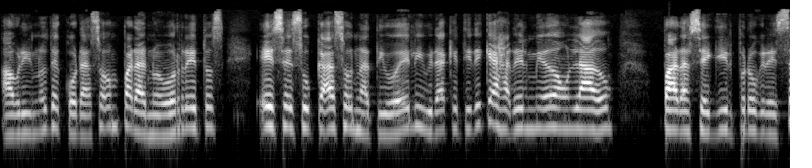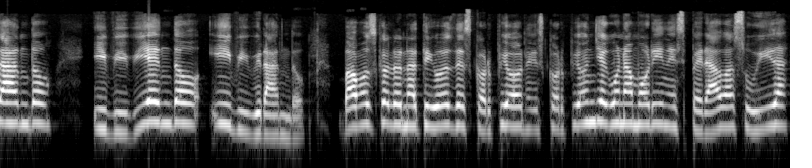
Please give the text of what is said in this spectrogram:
abrirnos de corazón para nuevos retos. Ese es su caso nativo de Libra, que tiene que dejar el miedo a un lado para seguir progresando y viviendo y vibrando. Vamos con los nativos de Escorpión. Escorpión llega un amor inesperado a su vida,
